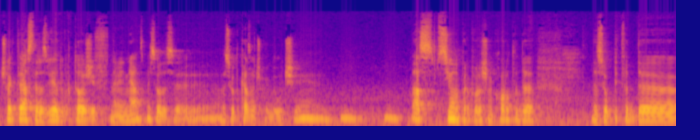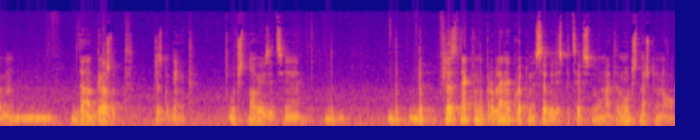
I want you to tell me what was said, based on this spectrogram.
Човек трябва да се развие докато е жив. Нали, няма смисъл да се, да се отказва човек да учи. Аз силно препоръчвам хората да, да се опитват да, да надграждат през годините. Учат нови езици, да, да, да влезат в някакво направление, което не са били специалисти до момента, да научат нещо ново.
